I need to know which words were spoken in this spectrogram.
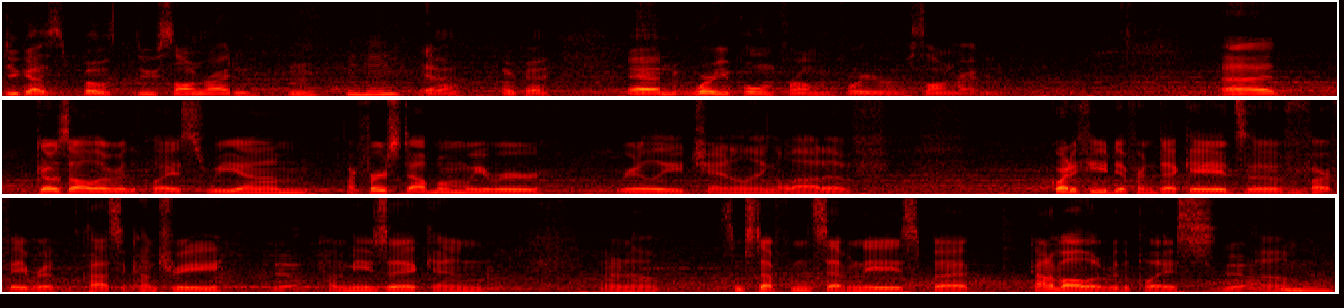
do you guys both do songwriting? Mm-hmm. Yeah. Okay. And where are you pulling from for your songwriting? Uh, goes all over the place. We um, our first album we were really channeling a lot of quite a few different decades of our favorite classic country Yeah. kind of music, and I don't know some stuff from the '70s, but kind of all over the place. Yeah. Um,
